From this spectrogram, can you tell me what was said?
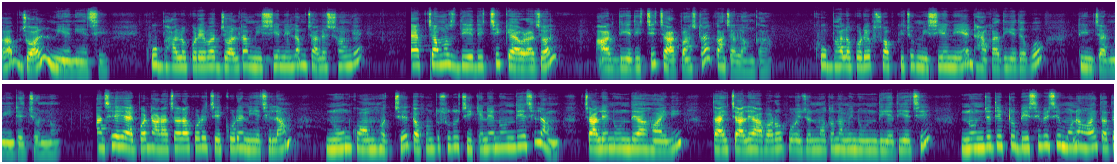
কাপ জল নিয়ে নিয়েছি। খুব ভালো করে এবার জলটা মিশিয়ে নিলাম চালের সঙ্গে। এক চামচ দিয়ে দিচ্ছি কেওড়া জল আর দিয়ে দিচ্ছি চার পাঁচটা কাঁচা লঙ্কা। খুব ভালো করে সব কিছু মিশিয়ে নিয়ে ঢাকা দিয়ে দেব তিন চার মিনিটের জন্য। মাঝে একবার নাড়াচাড়া করে চেক করে নিয়েছিলাম। নুন কম হচ্ছে, তখন তো শুধু চিকেনে নুন দিয়েছিলাম, চালে নুন দেওয়া হয়নি, তাই চালে আবারও প্রয়োজন মতন আমি নুন দিয়ে দিয়েছি। নুন যদি একটু বেশি বেশি মনে হয়, তাতে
